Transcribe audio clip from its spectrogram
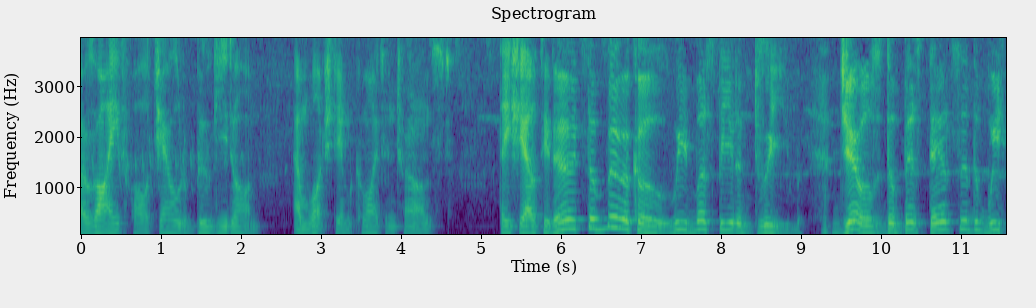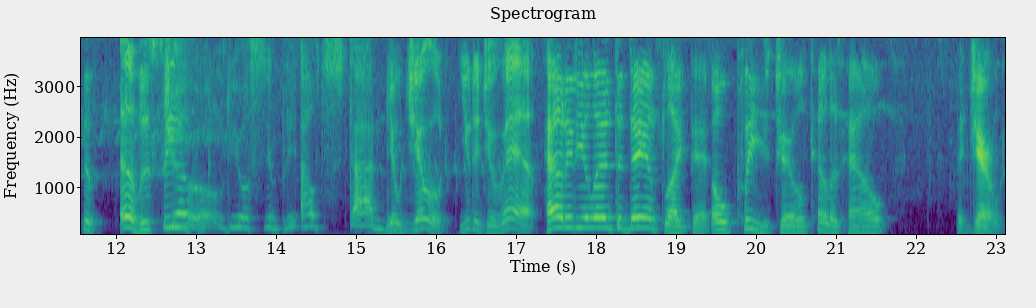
arrived while Gerald boogied on and watched him quite entranced. They shouted, oh, It's a miracle! We must be in a dream! Gerald's the best dancer that we have ever seen! Gerald, you're simply outstanding! Yo, Gerald, you the giraffe! How did you learn to dance like that? Oh, please, Gerald, tell us how. But Gerald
